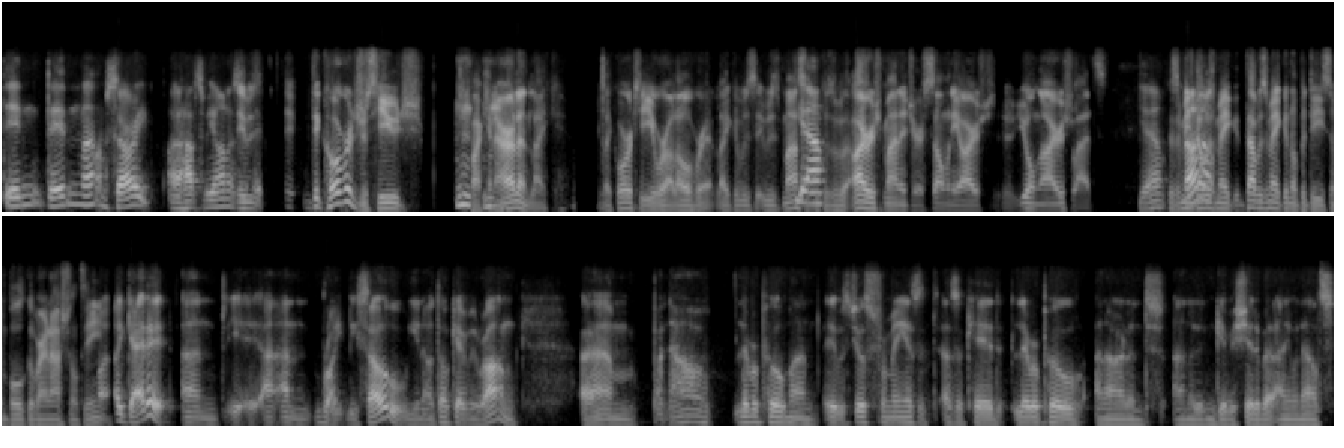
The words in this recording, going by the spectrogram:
didn't, didn't, man. I'm sorry. I have to be honest. It was it, the coverage was huge Mm-hmm. back in mm-hmm. Ireland. Like, like RTE were all over it. Like it was it was massive Yeah. because it was Irish manager, so many Irish young Irish lads. yeah. Because I mean No, that no, was making that was making up a decent bulk of our national team. I- I get it, and i- a- and rightly so. You know, don't get me wrong. Um, but now Liverpool, man, it was just for me as a as a kid, Liverpool and Ireland, and I didn't give a shit about anyone else.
